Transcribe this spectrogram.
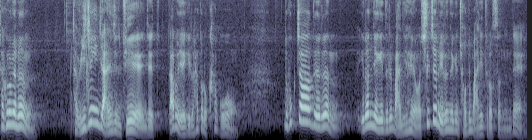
자 그러면은 자 위증인지 아닌지는 뒤에 이제 따로 얘기를 하도록 하고 근데 혹자들은 이런 얘기들을 많이 해요. 실제로 이런 얘기는 저도 많이 들었었는데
